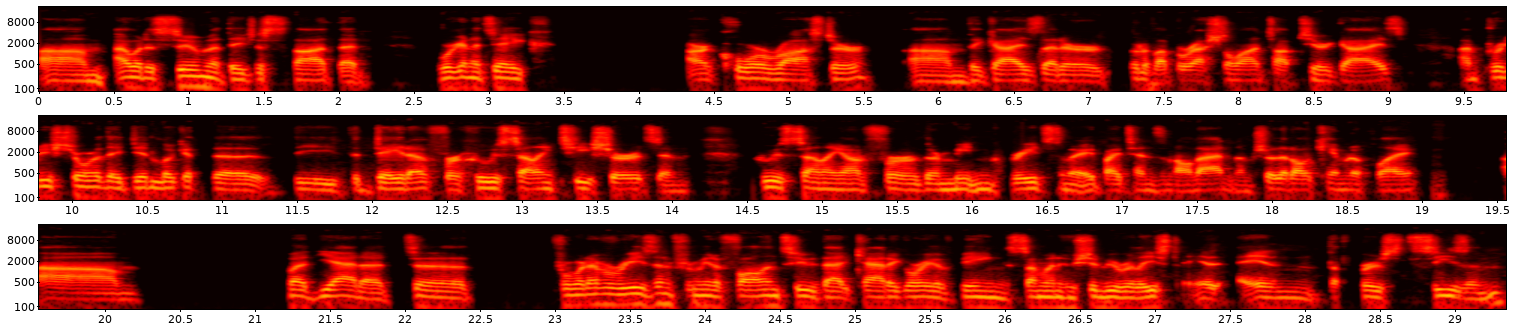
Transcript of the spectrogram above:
um, i would assume that they just thought that we're going to take our core roster um, the guys that are sort of upper echelon top tier guys I'm pretty sure they did look at the the the data for who's selling T-shirts and who's selling out for their meet and greets and their eight by tens and all that, and I'm sure that all came into play. Um, but yeah, to, to for whatever reason, for me to fall into that category of being someone who should be released in, in the first season,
